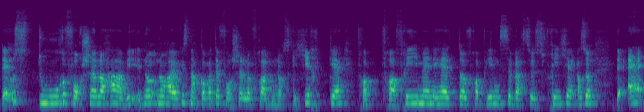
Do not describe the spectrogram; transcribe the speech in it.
Det er jo store forskjeller her. Vi, nå, nå, har jeg jo ikke snakka om at det er forskjeller fra Den norske kirke, fra, fra frimenigheter, fra pinse versus frikirke. Altså, det er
